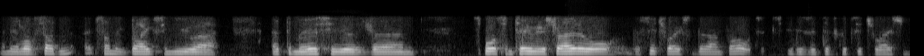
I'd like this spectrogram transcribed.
and then all of a sudden something breaks and you are at the mercy of um, Sports Integrity Australia or the situation that unfolds. It's, it is a difficult situation.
